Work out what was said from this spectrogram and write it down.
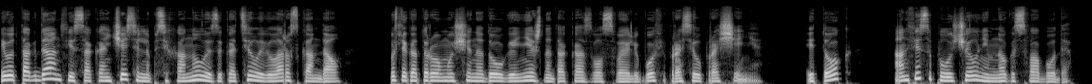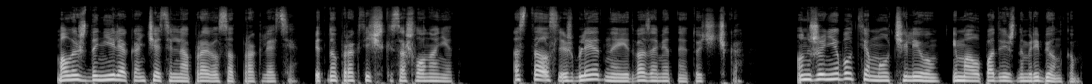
И вот тогда Анфиса окончательно психанула и закатила Вилару скандал, после которого мужчина долго и нежно доказывал свою любовь и просил прощения. Итог — Анфиса получила немного свободы. Малыш Даниэль окончательно оправился от проклятия. Пятно практически сошло на нет. Осталась лишь бледная и едва заметная точечка. Он уже не был тем молчаливым и малоподвижным ребенком,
